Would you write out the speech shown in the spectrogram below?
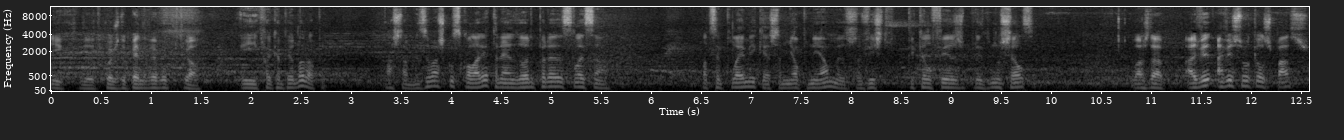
E que depois do Penta veio para Portugal. e foi campeão da Europa. Lá está, mas eu acho que o Scolari é treinador para a seleção. Pode ser polémica, esta é a minha opinião, mas visto o que ele fez no Chelsea, Lá está. Às vezes, às vezes são aqueles passos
